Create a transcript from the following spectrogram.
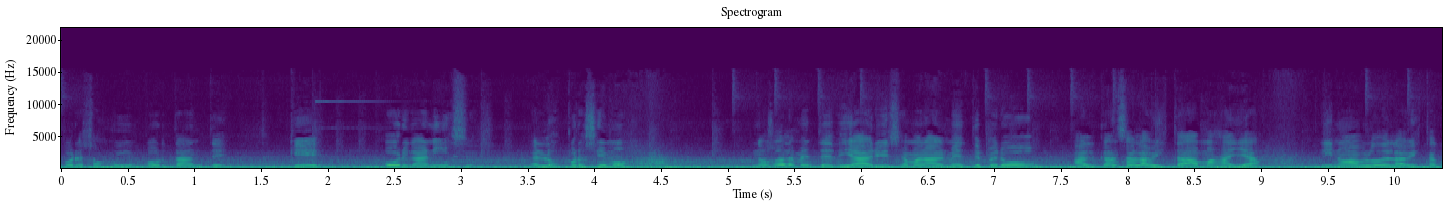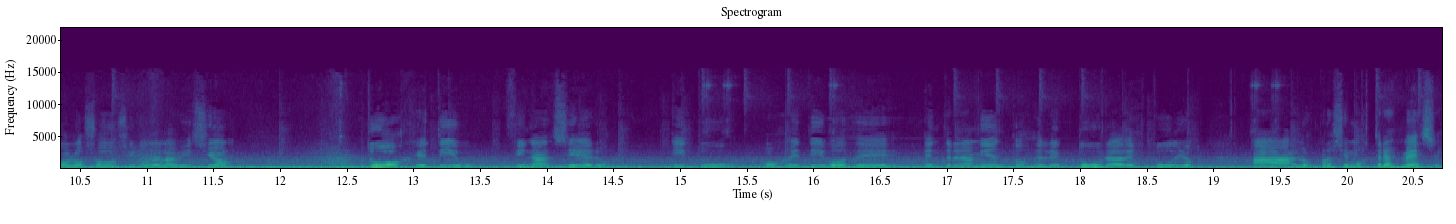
Por eso es muy importante que organices en los próximos no solamente diario y semanalmente, pero alcanza la vista más allá, y no hablo de la vista con los ojos, sino de la visión, tu objetivo financiero y tu objetivo de entrenamientos, de lectura, de estudio a los próximos tres meses.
